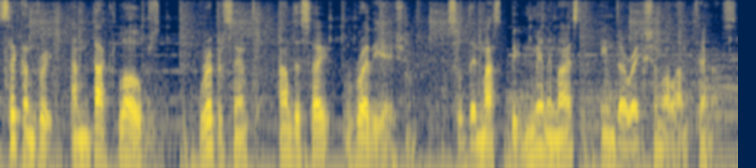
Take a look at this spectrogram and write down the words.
Secondary and back lobes represent undesired radiation, so they must be minimized in directional antennas.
